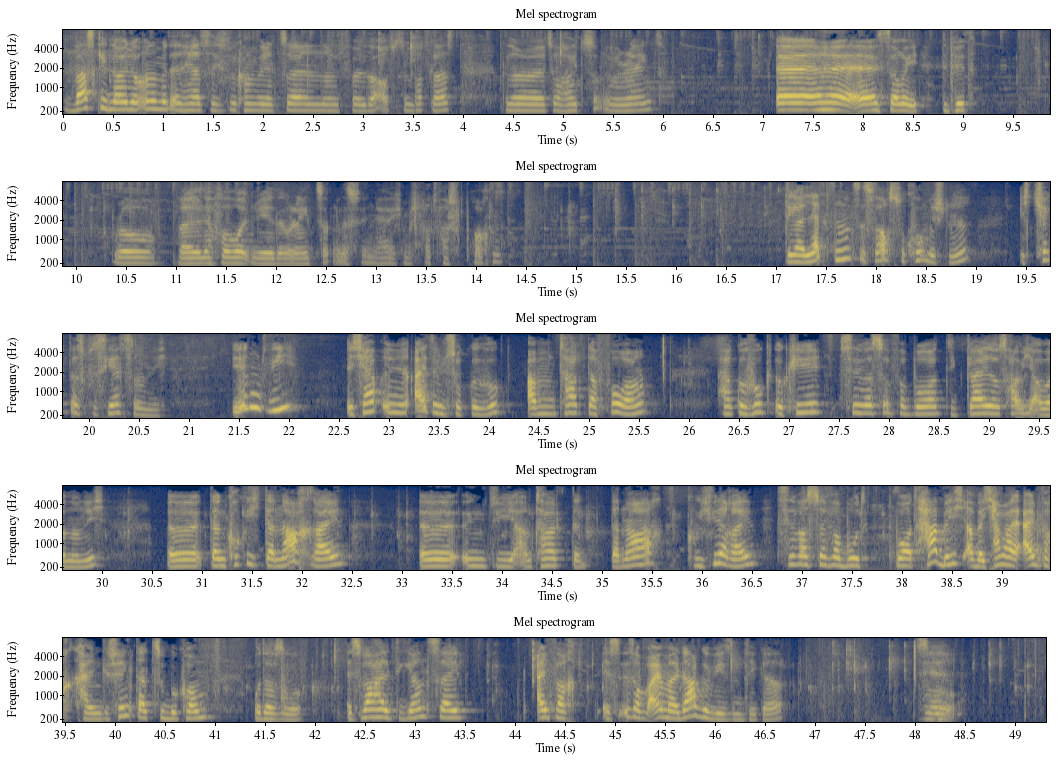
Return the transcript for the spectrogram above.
Was geht Leute und mit ein herzlich willkommen wieder zu einer neuen Folge auf diesem Podcast. Genau Leute, heute zocken wir Ranked. Äh, äh, sorry, The Pit. Bro, weil davor wollten wir Ranked zocken, deswegen habe ich mich gerade versprochen. Digga, letztens, es war auch so komisch, ne? Ich check das bis jetzt noch nicht. Irgendwie, ich habe in den Item Shop geguckt, am Tag davor hab geguckt, okay, Silver Surfer Board sieht geil aus, habe ich aber noch nicht. Äh, dann gucke ich danach rein, äh, irgendwie am Tag da danach gucke ich wieder rein. Silver Surfer Board, Board habe ich, aber ich habe halt einfach kein Geschenk dazu bekommen oder so. Es war halt die ganze Zeit einfach, es ist auf einmal da gewesen, Digga. So. Hä?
